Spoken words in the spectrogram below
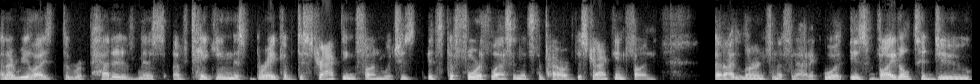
And I realized the repetitiveness of taking this break of distracting fun, which is it's the fourth lesson, it's the power of distracting fun that I learned from the Phanatic, what is vital to do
